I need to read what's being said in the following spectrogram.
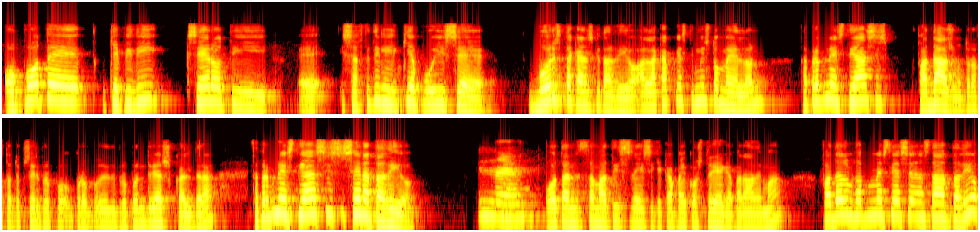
Οπότε και επειδή ξέρω ότι ε, σε αυτή την ηλικία που είσαι, μπορείς να τα κάνεις και τα δύο, αλλά κάποια στιγμή στο μέλλον θα πρέπει να εστιάσεις. Φαντάζομαι τώρα αυτό το ξέρει η προπονήτρια σου καλύτερα. Θα πρέπει να εστιάσεις σε ένα από τα δύο. Ναι. Όταν σταματήσεις να είσαι και κάπα 23 για παράδειγμα, φαντάζομαι θα πρέπει να εστιάσει ένα από τα δύο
